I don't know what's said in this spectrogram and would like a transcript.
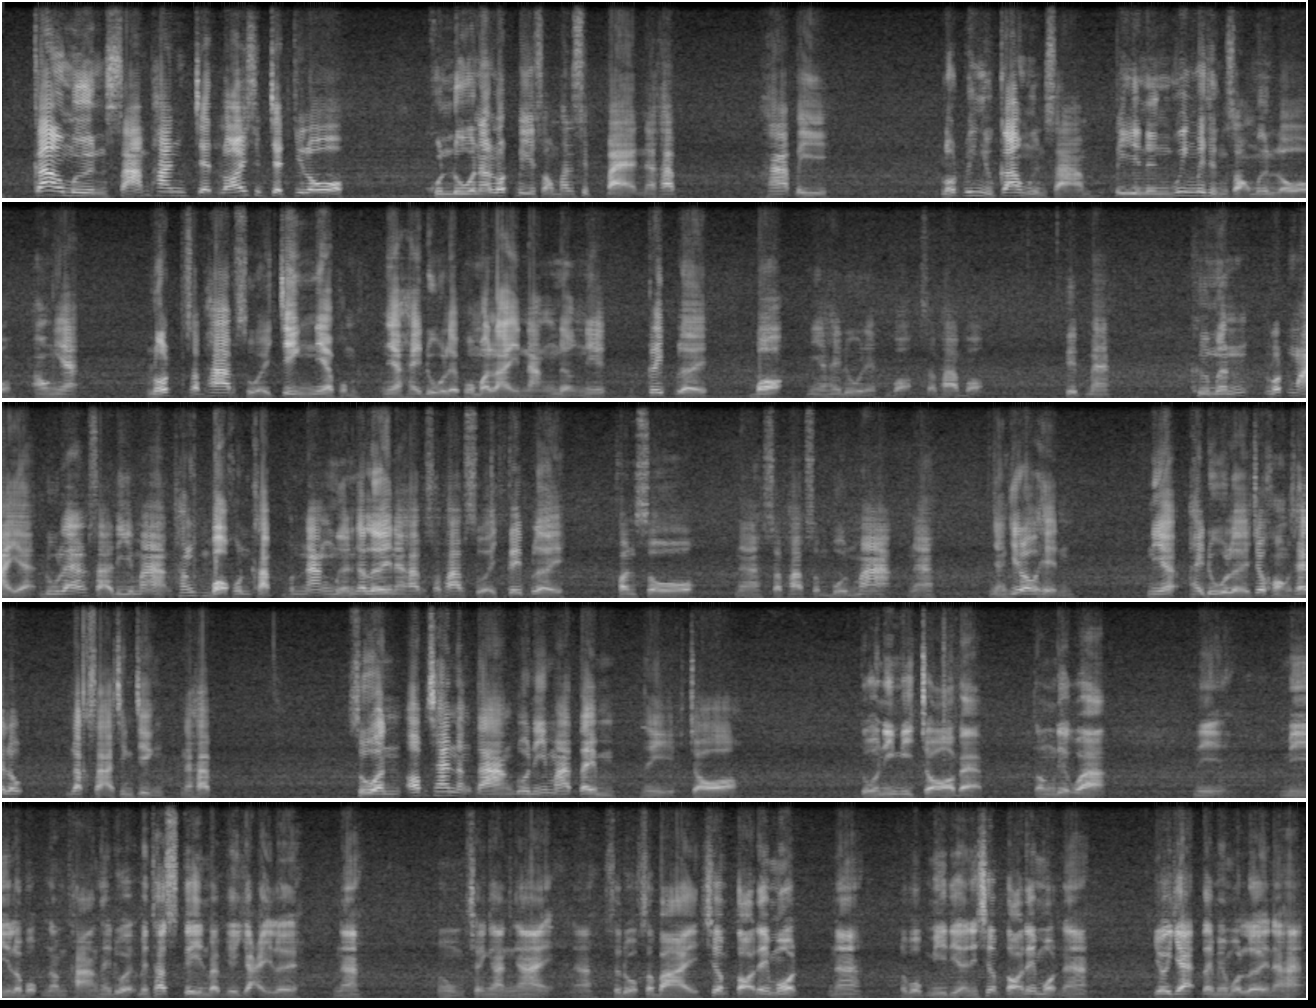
93,717 กิโล คุณดูนะ รถปี 2018 นะครับ 5 ปี รถวิ่งอยู่ 93,000ปีหนึ่งวิ่งไม่ถึง 20,000 โล เอาเงี้ยรถสภาพสวยจริงเนี่ยผมเนี่ยให้ดูเลยพวงมาลัยหนังเหนืองนี่กริปเลยเบาะเนี่ยให้ดูเนี่ยเบาะสภาพเบาะกริปไหมคือเหมือนรถใหม่อะดูแลรักษาดีมาก ทั้งเบาะคนขับคนนั่งเหมือนกันเลยนะครับ สภาพสวยกริปเลยคอนโซล นะสภาพสมบูรณ์มากนะอย่างที่เราเห็นเนี่ยให้ดูเลยเจ้าของใช้รถรักษาจริง ๆ นะครับ ส่วนออปชันต่างๆ ตัวนี้มาเต็มนี่จอ ตัวนี้มีจอแบบต้องเรียกว่านี่มีระบบนำทางให้ด้วย เป็นทัชสกรีนแบบใหญ่ ๆ เลยนะใช้งานง่ายนะสะดวกสบายเชื่อมต่อได้หมดนะระบบมีเดียนี่เชื่อมต่อได้หมดนะเยอะแยะเต็มไปหมดเลยนะฮะ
